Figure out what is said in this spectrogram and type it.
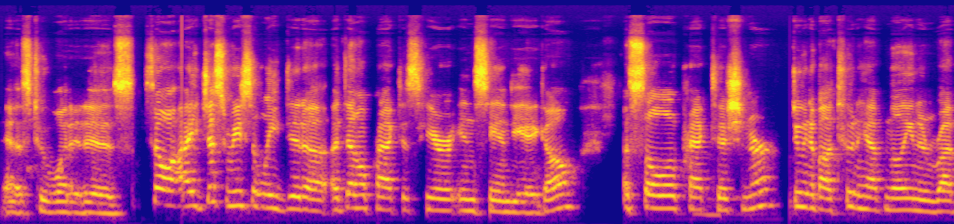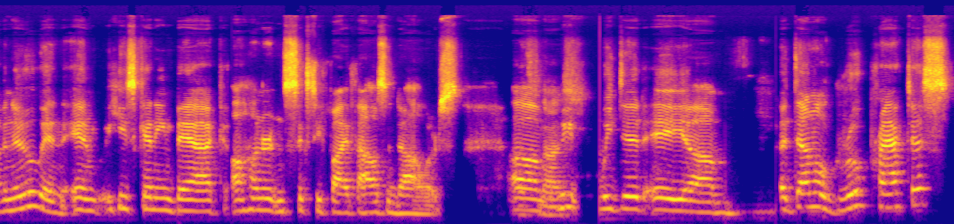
as to what it is. So I just recently did a, a dental practice here in San Diego a solo practitioner doing about two and a half million in revenue and, and he's getting back $165,000. Um, nice. we, we did a, um, a dental group practice.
